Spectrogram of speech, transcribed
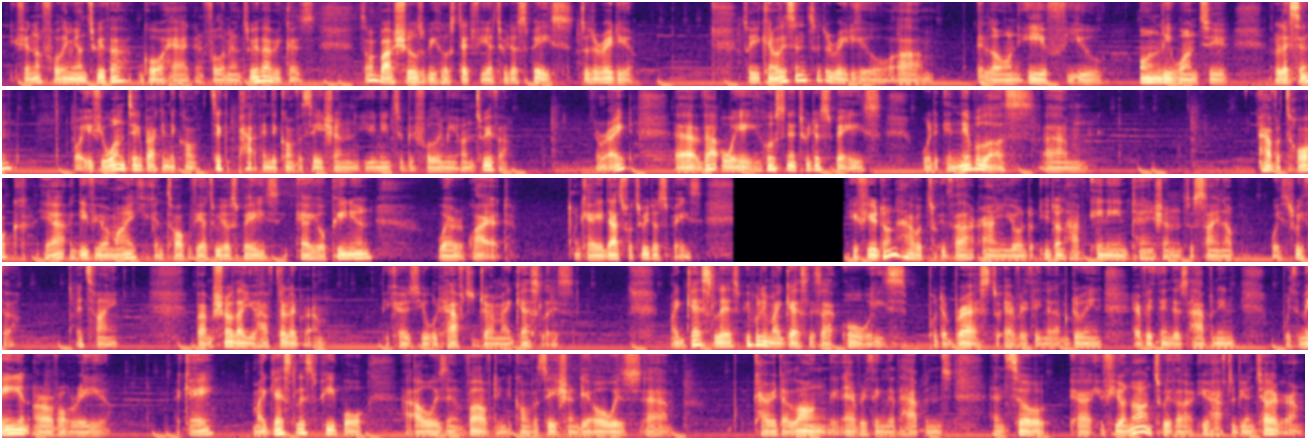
If you're not following me on Twitter, go ahead and follow me on Twitter because some of our shows will be hosted via Twitter Space to the radio. So you can listen to the radio um, alone if you only want to listen. But if you want to take back in the con- take part in the conversation, you need to be following me on Twitter. All right. Uh, that way, hosting a Twitter space would enable us um, have a talk. Yeah, I give you a mic. You can talk via Twitter space, air your opinion where required. Okay, that's for Twitter space. If you don't have a Twitter and you you don't have any intention to sign up with Twitter, it's fine. But I'm sure that you have Telegram because you would have to join my guest list. My guest list, people in my guest list, I always put abreast to everything that I'm doing, everything that's happening with me and Orvault Radio. Okay, my guest list people are always involved in the conversation. They're always um, carried along in everything that happens, and so uh, if you're not on Twitter, you have to be on Telegram.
